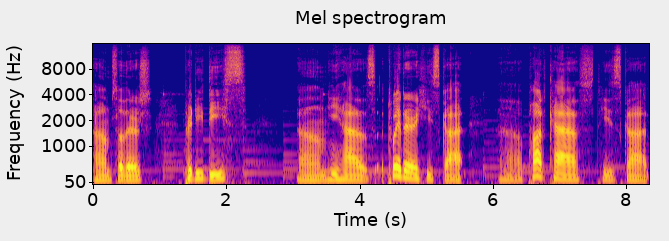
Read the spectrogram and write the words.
um, so there's Pretty Deece. Um, he has Twitter. He's got a podcast. He's got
